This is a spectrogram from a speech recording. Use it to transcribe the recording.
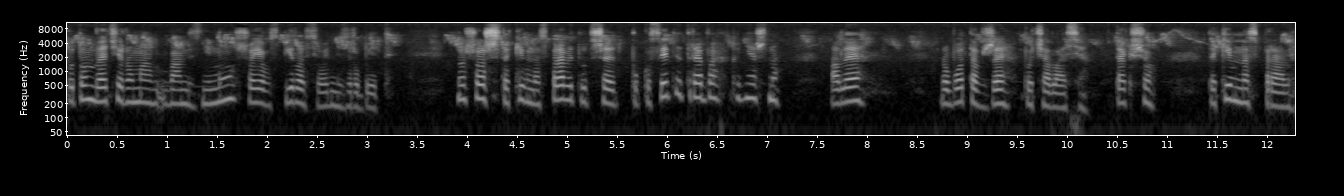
потім вечором вам зніму, що я встигла сьогодні зробити. Ну що ж, такі в нас справи. Тут ще покосити треба, звісно, але робота вже почалася. Так що такі в нас справи.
